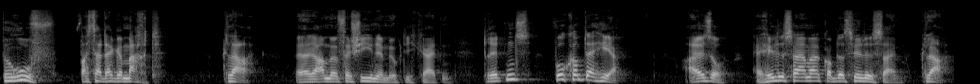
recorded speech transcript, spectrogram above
Beruf. Was hat er gemacht? Klar, äh, da haben wir verschiedene Möglichkeiten. Drittens, wo kommt er her? Also, Herr Hildesheimer kommt aus Hildesheim. Klar.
